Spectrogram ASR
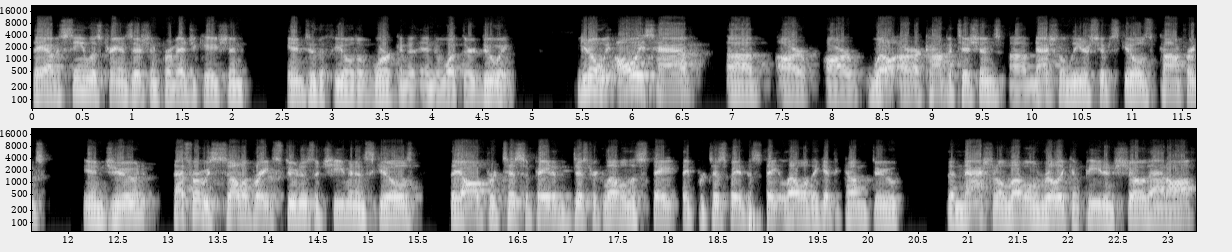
they have a seamless transition from education into the field of work and into what they're doing. You know, we always have uh, our our well our competitions, um, National Leadership Skills Conference in June. That's where we celebrate students' achievement and skills. They all participate at the district level in the state. They participate at the state level. They get to come to the national level and really compete and show that off.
